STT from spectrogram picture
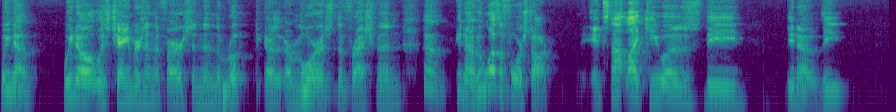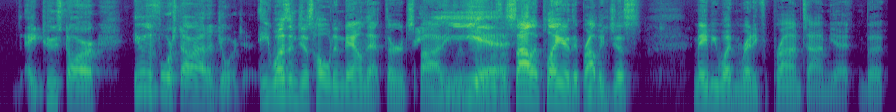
We know, we know it was Chambers in the first, and then the rook or, or Morris, the freshman, who you know who was a four star. It's not like he was the, you know, the a two star. He was a four star out of Georgia. He wasn't just holding down that third spot. He was, he was a solid player that probably just maybe wasn't ready for prime time yet. But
